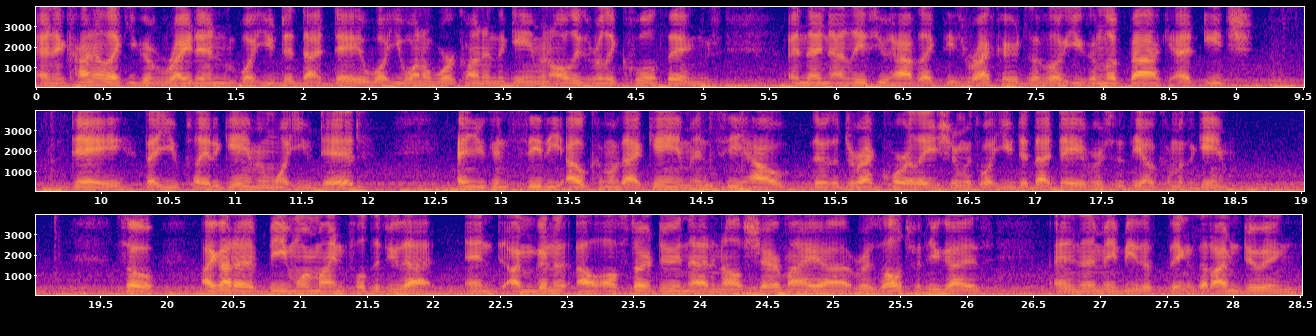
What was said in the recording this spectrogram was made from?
and it kind of like you could write in what you did that day, what you want to work on in the game, and all these really cool things. And then at least you have like these records of like you can look back at each day that you played a game and what you did and you can see the outcome of that game and see how there's a direct correlation with what you did that day versus the outcome of the game. So I gotta be more mindful to do that, and I'm gonna I'll, I'll start doing that, and I'll share my uh, results with you guys, and then maybe the things that I'm doing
